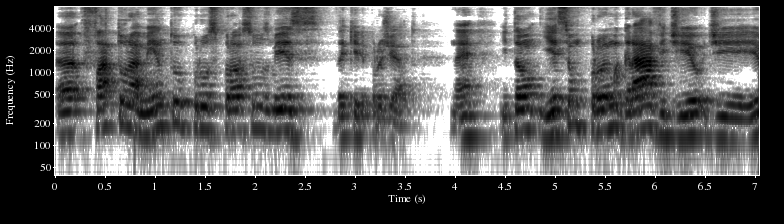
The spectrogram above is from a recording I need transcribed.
ah, faturamento para os próximos meses daquele projeto. Né? Então, e esse é um problema grave de, erro- de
